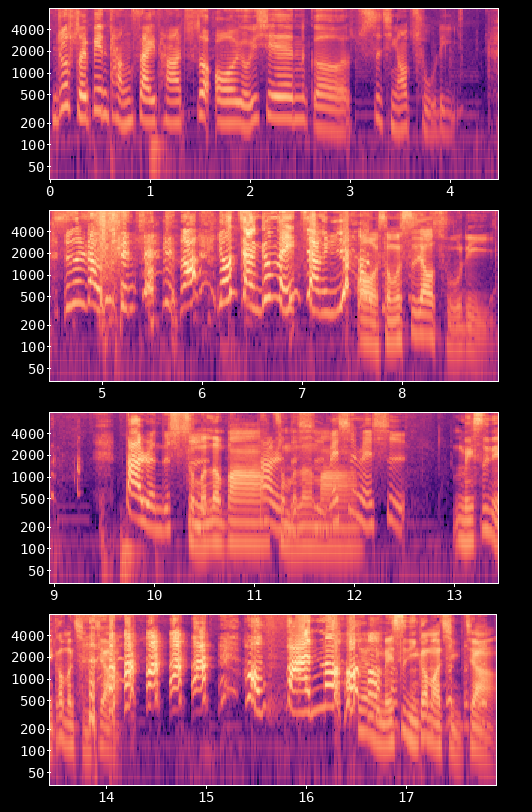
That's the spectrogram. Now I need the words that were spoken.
你就随便搪塞他，就是哦，有一些那个事情要处理。就是绕圈圈，你知道，有讲跟没讲一样。哦，什么事要处理？大人的事。怎么了吗？大人的事。怎么了吗？没事没事。没事，你干嘛请假？好烦哦！对啊，你没事，你干嘛请假？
